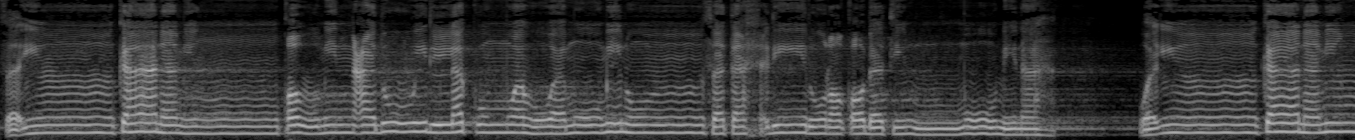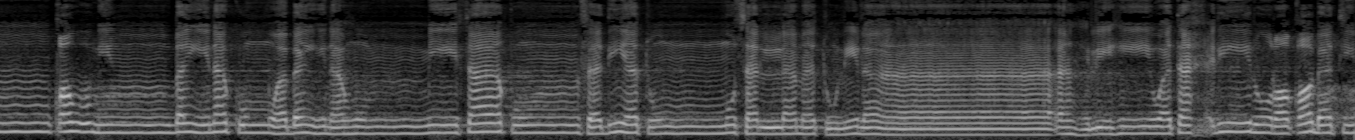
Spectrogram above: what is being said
فإن كان من قوم عدو لكم وهو مؤمن فتحرير رقبة مؤمنة. وإن كان من قوم بينكم وبينهم ميثاق فدية مسلمة إلى أهله وتحرير رقبة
